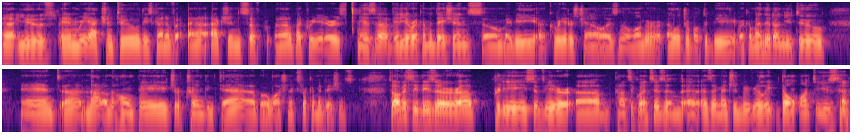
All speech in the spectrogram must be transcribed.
uh, use in reaction to these kind of uh, actions of, by creators is video recommendations. So maybe a creator's channel is no longer eligible to be recommended on YouTube and uh, not on the home page or trending tab or watch next recommendations. So obviously these are uh, pretty severe um, consequences and as I mentioned we really don't want to use them.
